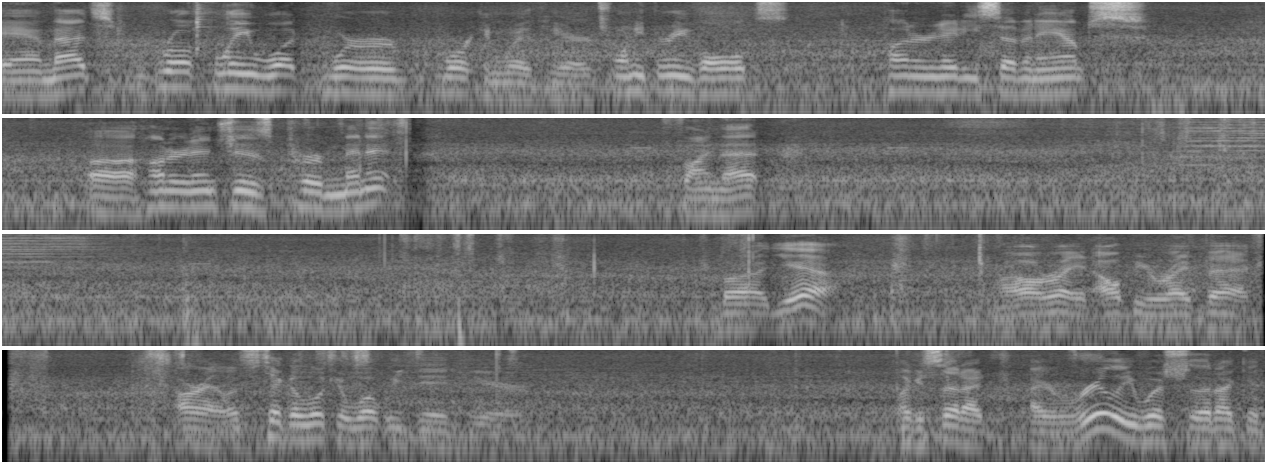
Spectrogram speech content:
And that's roughly what we're working with here. 23 volts, 187 amps, uh, 100 inches per minute. Find that. But yeah, all right, I'll be right back. All right, let's take a look at what we did here. Like I said, I, I really wish that I could,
